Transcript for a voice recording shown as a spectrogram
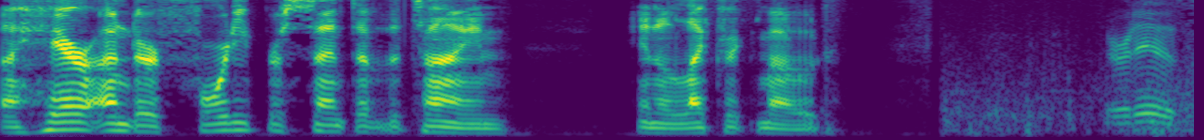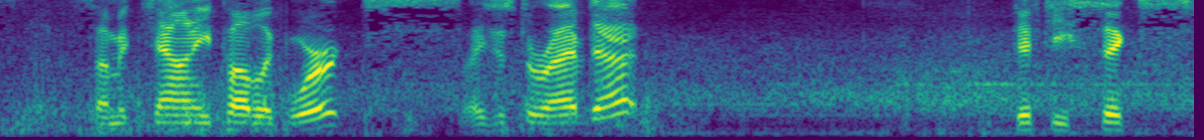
a hair under 40% of the time in electric mode. There it is, Summit County Public Works. I just arrived at 56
